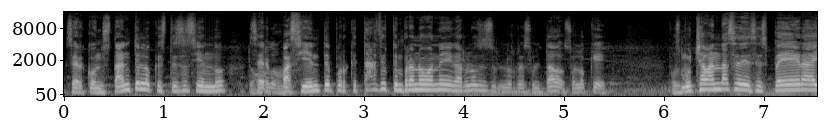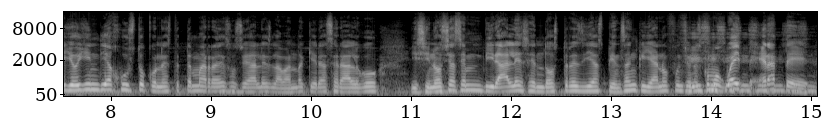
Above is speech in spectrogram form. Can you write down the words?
Ser constante en lo que estés haciendo, ser paciente, porque tarde o temprano van a llegar los, los resultados. Solo que, pues mucha banda se desespera y hoy en día justo con este tema de redes sociales, la banda quiere hacer algo y si no se hacen virales en dos, tres días, piensan que ya no funciona. Sí, es como, güey, sí, espérate.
